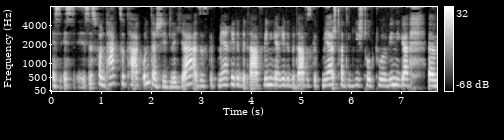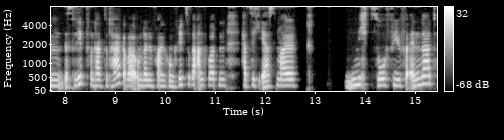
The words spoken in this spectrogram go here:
es ist, es ist von Tag zu Tag unterschiedlich, ja. Also es gibt mehr Redebedarf, weniger Redebedarf, es gibt mehr Strategiestruktur, weniger. Ähm, es lebt von Tag zu Tag, aber um deine Frage konkret zu beantworten, hat sich erstmal nicht so viel verändert.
